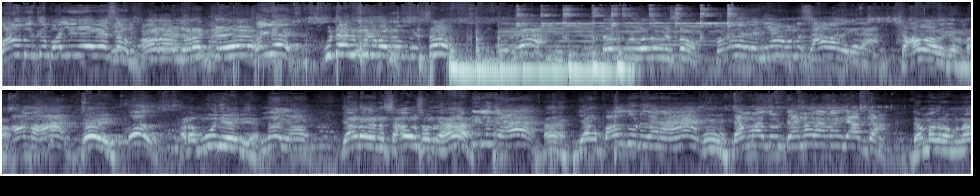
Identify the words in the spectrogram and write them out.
பாம்புக்கு பல்லிலே வேஷம். ஆனால் எனக்கு உடல் முழுவதும் விஷம். உடல் முழுவதும் விஷம். சாவாதகரனா ஆமா. டேய் அட மூதேவி என்னய்யா? ஏடா என்ன சாவ சொல்ற? இல்லைங்க. எங்க பக்கத்து வீட்டுக்காரன் ம். டமாதும் டெமகரான் தான் சாப்பிட்டான். டெமகிராம்னா?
